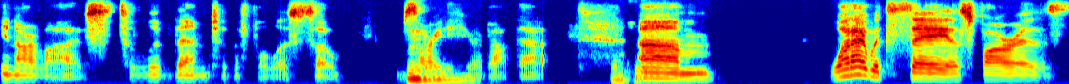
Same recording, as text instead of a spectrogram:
in our lives to live them to the fullest. So I'm sorry mm-hmm. to hear about that. Um, what I would say as far as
